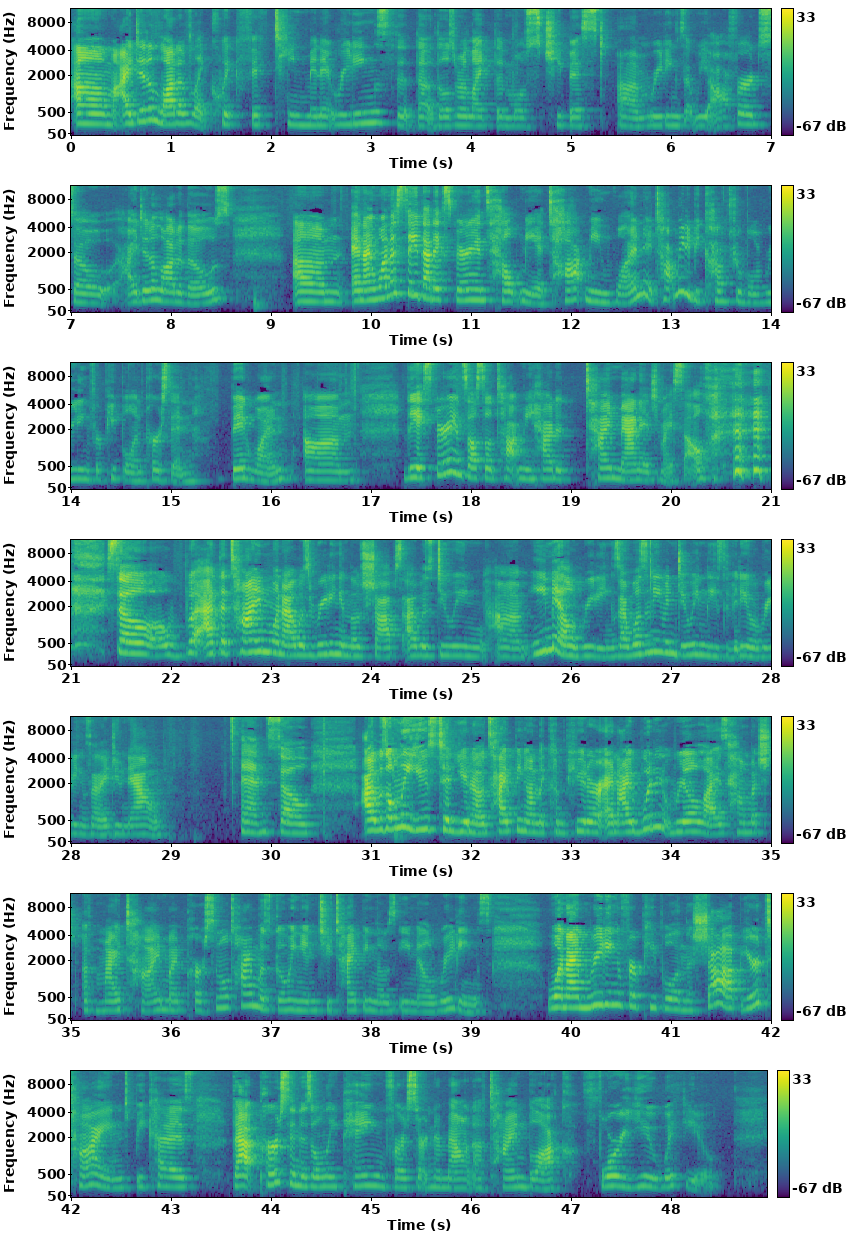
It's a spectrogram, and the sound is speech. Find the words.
Um, I did a lot of like quick 15 minute readings. That those were like the most cheapest um, readings that we offered. So I did a lot of those. Um, and I want to say that experience helped me. It taught me one, it taught me to be comfortable reading for people in person. Big one. Um, the experience also taught me how to time manage myself. so, but at the time when I was reading in those shops, I was doing um, email readings. I wasn't even doing these video readings that I do now. And so I was only used to, you know, typing on the computer and I wouldn't realize how much of my time, my personal time was going into typing those email readings. When I'm reading for people in the shop, you're timed because that person is only paying for a certain amount of time block for you with you.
